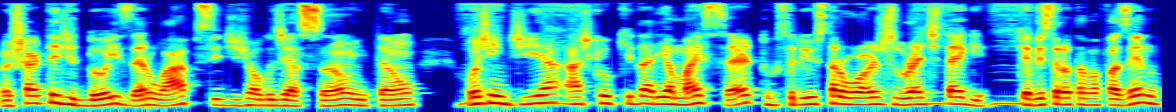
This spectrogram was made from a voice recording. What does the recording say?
Uncharted 2 era o ápice de jogos de ação, então, hoje em dia, acho que o que daria mais certo seria o Star Wars Red Tag, que a Visceral tava fazendo,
